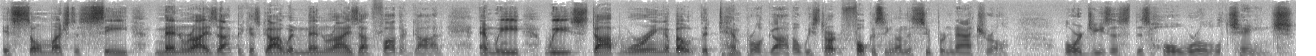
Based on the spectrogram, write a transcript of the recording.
is so much to see men rise up. Because, God, when men rise up, Father God, and we, we stop worrying about the temporal, God, but we start focusing on the supernatural, Lord Jesus, this whole world will change.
